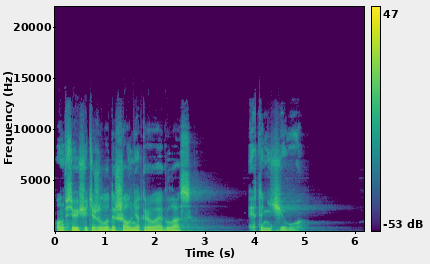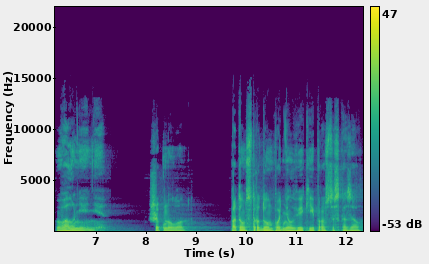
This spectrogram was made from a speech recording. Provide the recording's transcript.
Он все еще тяжело дышал, не открывая глаз. «Это ничего. Волнение», — шепнул он. Потом с трудом поднял веки и просто сказал.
